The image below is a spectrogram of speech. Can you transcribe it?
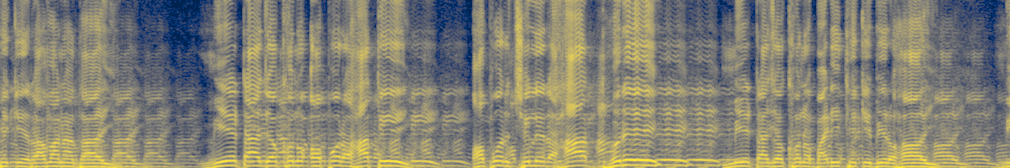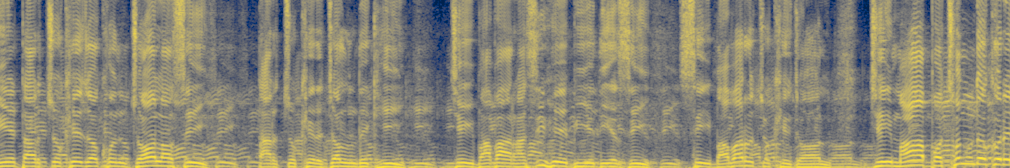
থেকে রামানা দেয়। মেয়েটা যখন অপর হাতে, অপর ছেলের হাত ধরে মেয়েটা যখন বাড়ি থেকে বের হয়, মেয়েটার চোখে যখন জল আসে, তার চোখের জল দেখি, যেই বাবা রাজি হয়ে বিয়ে দিয়েছে, সেই বাবারও চোখে জল। যেই মা পছন্দ করে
